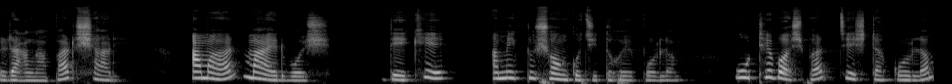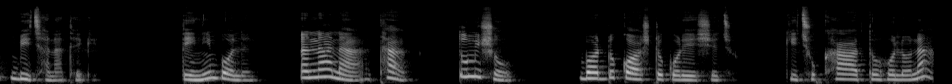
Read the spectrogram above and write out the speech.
রাঙাপাড় শাড়ি। আমার মায়ের বয়স। দেখে আমি একটু সংকুচিত হয়ে পড়লাম। উঠে বসবার চেষ্টা করলাম বিছানা থেকে। তিনি বলেন না না, থাক, তুমি শো বড্ড কষ্ট করে এসেছ। কিছু খাওয়া তো হলো না,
